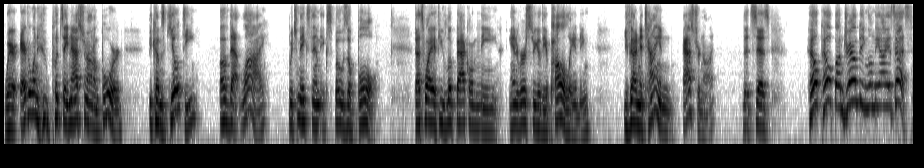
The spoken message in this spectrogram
where everyone who puts an astronaut on board becomes guilty of that lie, which makes them bull. That's why if you look back on the anniversary of the Apollo landing, you've got an Italian astronaut that says, Help, help, I'm drowning on the ISS.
